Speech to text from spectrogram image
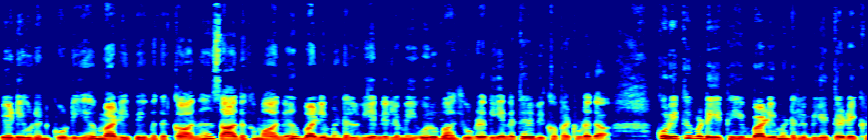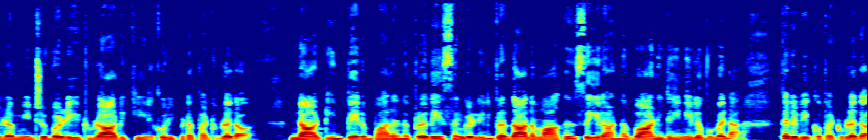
இடியுடன் கூடிய மழை பெய்வதற்கான சாதகமான வளிமண்டலவிய நிலைமை உருவாகியுள்ளது என தெரிவிக்கப்பட்டுள்ளது. குறித்த விடயத்தை வளிமண்டலவிய திணைக்களம் இன்று வெளியிட்டுள்ள அறிக்கையில் குறிப்பிடப்பட்டுள்ளது. நாட்டின் பெரும்பாலான பிரதேசங்களில் பிரதானமாக சீரான வானிலை நிலவும் என தெரிவிக்கப்பட்டுள்ளது.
